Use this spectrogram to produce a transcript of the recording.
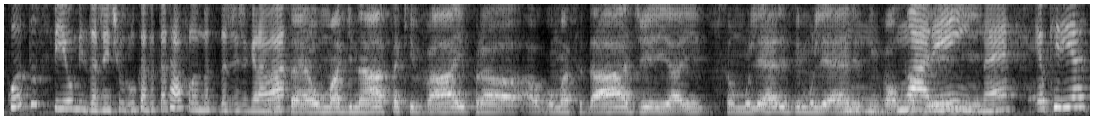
quantos filmes a gente, o Lucas até tava falando antes da gente gravar. Nossa, é o magnata que vai para alguma cidade e aí são mulheres e mulheres hum, em volta um dele. harém, né? Eu queria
